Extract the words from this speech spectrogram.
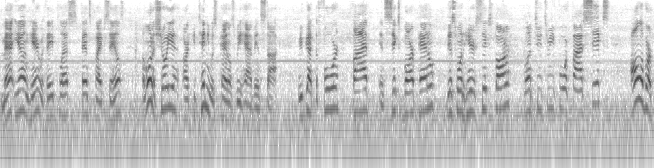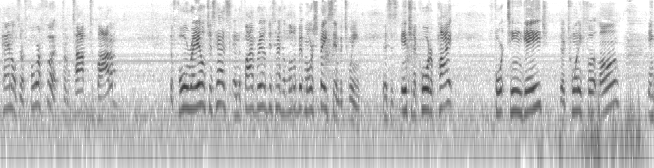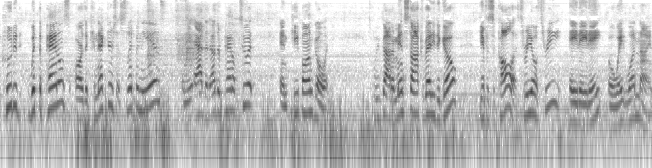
Matt Young here with A Plus Fence Pipe Sales. I want to show you our continuous panels we have in stock. We've got the four, five, and six bar panel. This one here, six bar. One, two, three, four, five, six. All of our panels are four foot from top to bottom. The four rail just has, and the five rail just has a little bit more space in between. This is inch and a quarter pipe, 14 gauge. They're 20 foot long. Included with the panels are the connectors that slip in the ends, and you add that other panel to it and keep on going. We've got them in stock ready to go. Give us a call at 303 888 0819.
